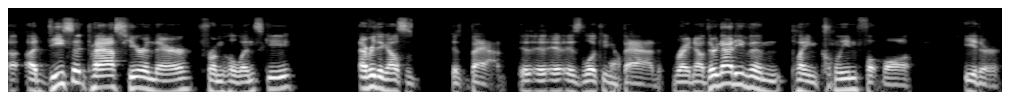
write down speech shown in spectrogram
a, a decent pass here and there from Hilinski. Everything else is is bad. It, it is looking yeah. bad right now. They're not even playing clean football either.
